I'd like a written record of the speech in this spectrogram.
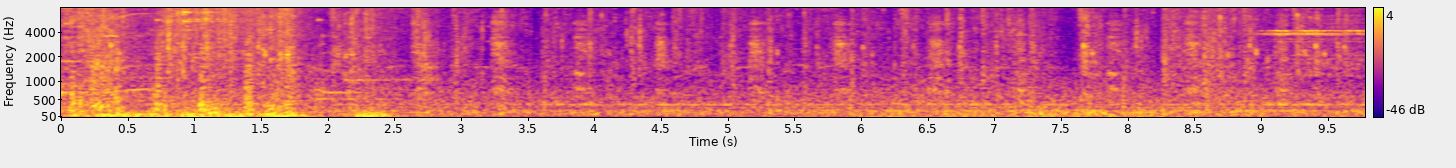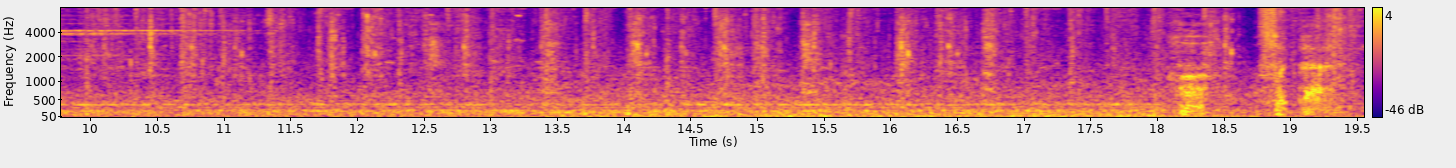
Huh, a footpath.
